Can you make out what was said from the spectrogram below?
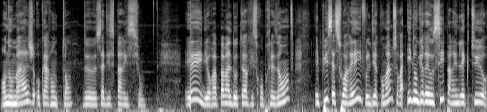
en hommage aux 40 ans de sa disparition. Et il y aura pas mal d'auteurs qui seront présentes. Et puis cette soirée, il faut le dire quand même, sera inaugurée aussi par une lecture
